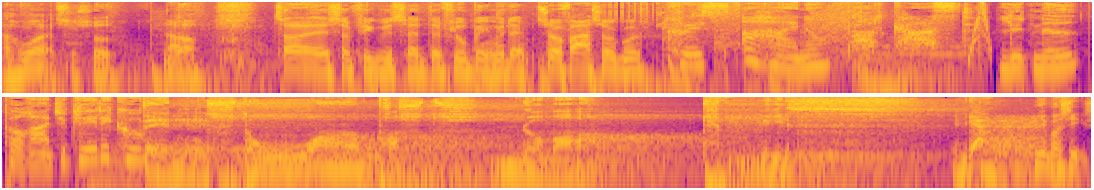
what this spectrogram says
Ja, hun er altså sød. Nå. Nå. Så, øh, så fik vi sat uh, flueben ved den. Så far, så godt. Chris og Heino podcast. Lyt med på Radioplay.dk. Den store postnummer quiz. Ja, lige præcis.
